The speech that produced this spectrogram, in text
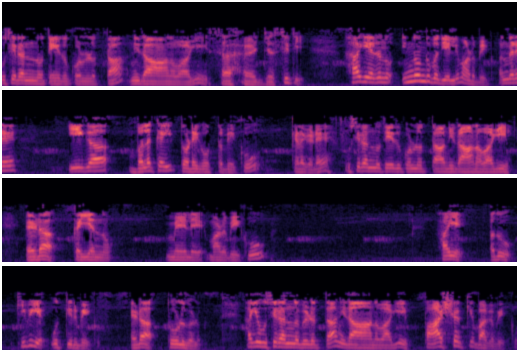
ಉಸಿರನ್ನು ತೆಗೆದುಕೊಳ್ಳುತ್ತಾ ನಿಧಾನವಾಗಿ ಸಹಜ ಸ್ಥಿತಿ. ಹಾಗೆ ಅದನ್ನು ಇನ್ನೊಂದು ಬದಿಯಲ್ಲಿ ಮಾಡಬೇಕು. ಅಂದರೆ ಈಗ ಬಲಕೈ ತೊಡೆಗೆ ಒತ್ತಬೇಕು ಕೆಳಗಡೆ ಉಸಿರನ್ನು ತೆಗೆದುಕೊಳ್ಳುತ್ತಾ ನಿಧಾನವಾಗಿ ಎಡ ಕೈಯನ್ನು ಮೇಲೆ ಮಾಡಬೇಕು. ಹಾಗೆ ಅದು ಕಿವಿಗೆ ಒತ್ತಿರಬೇಕು, ಎಡ ತೋಳುಗಳು. ಹಾಗೆ ಉಸಿರನ್ನು ಬಿಡುತ್ತಾ ನಿಧಾನವಾಗಿ ಪಾರ್ಶ್ವಕ್ಕೆ ಬಾಗಬೇಕು.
